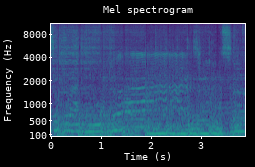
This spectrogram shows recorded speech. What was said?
surprise. Surprise! Surprise!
